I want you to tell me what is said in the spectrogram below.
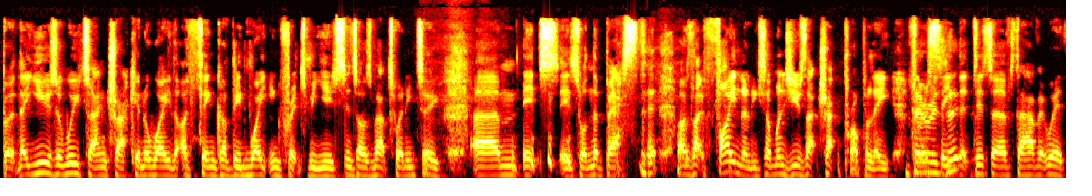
but they use a Wu Tang track in a way that I think I've been waiting for it to be used since I was about 22. Um, it's it's one of the best. I was like, finally, someone's used that track properly for There a is scene a- that deserves to have it with.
